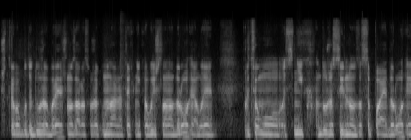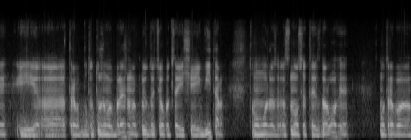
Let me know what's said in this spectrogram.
Що треба бути дуже обережно. Зараз вже комунальна техніка вийшла на дороги, але при цьому сніг дуже сильно засипає дороги, і е, треба бути дуже обережними. Плюс до цього це ще й вітер, тому може зносити з дороги. Тому треба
